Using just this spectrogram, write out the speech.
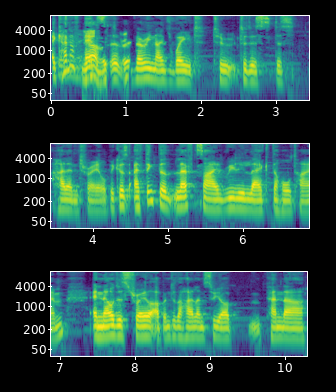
It kind of Isn't? Yeah, adds a great. very nice weight to to this this Highland Trail because I think the left side really lagged the whole time, and now this trail up into the Highlands to your Panda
